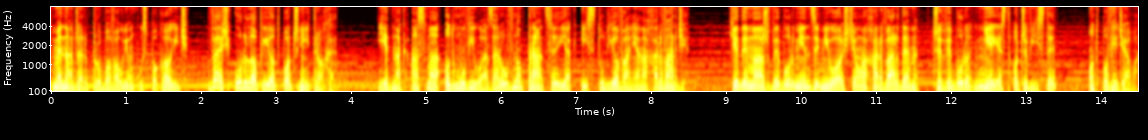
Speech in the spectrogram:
Menadżer próbował ją uspokoić. Weź urlop i odpocznij trochę. Jednak Asma odmówiła zarówno pracy, jak i studiowania na Harvardzie. Kiedy masz wybór między miłością a Harvardem, czy wybór nie jest oczywisty? Odpowiedziała.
